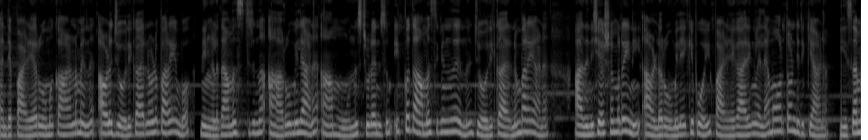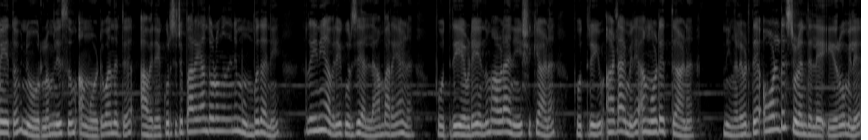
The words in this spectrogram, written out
തന്റെ പഴയ റൂം കാണണമെന്ന് അവൾ ജോലിക്കാരനോട് പറയുമ്പോൾ നിങ്ങൾ താമസിച്ചിരുന്ന ആ റൂമിലാണ് ആ മൂന്ന് സ്റ്റുഡൻസും ഇപ്പോൾ താമസിക്കുന്നതെന്ന് ജോലിക്കാരനും പറയാണ്. അതിനുശേഷം റീനി അവളുടെ റൂമിലേക്ക് പോയി പഴയ കാര്യങ്ങളെല്ലാം ഓർത്തുകൊണ്ടിരിക്കുകയാണ്. ഈ സമയത്തും നൂറിലും ലിസും അങ്ങോട്ട് വന്നിട്ട് അവരെക്കുറിച്ചിട്ട് പറയാൻ തുടങ്ങുന്നതിന് മുമ്പ് തന്നെ റീനി അവരെക്കുറിച്ച് എല്ലാം പറയാണ്. പുത്രി എവിടെയെന്നും അവൾ അന്വേഷിക്കുകയാണ്. പുത്രിയും ആ ടൈമിൽ അങ്ങോട്ട് എത്തുകയാണ്. നിങ്ങൾ ഇവിടുത്തെ ഓൾഡ് സ്റ്റുഡന്റ് അല്ലേ? ഈ റൂമിൽ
